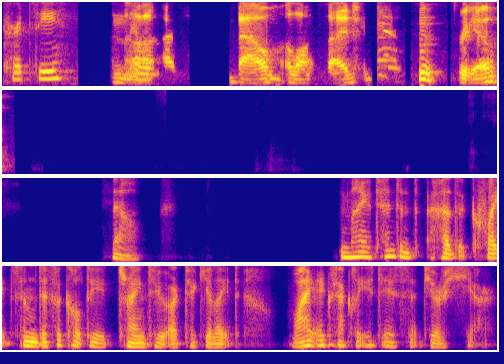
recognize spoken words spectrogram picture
curtsy. And No. uh, I bow alongside Rio. Now, my attendant had quite some difficulty trying to articulate why exactly it is that you're here.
